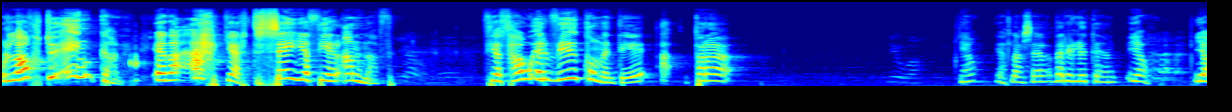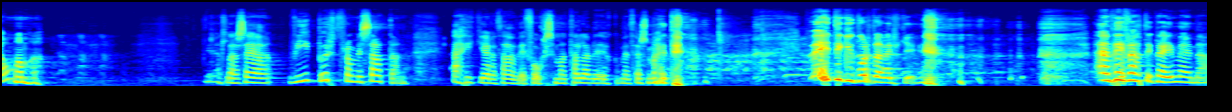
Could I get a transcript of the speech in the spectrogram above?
Og láttu engan eða ekkert segja þér annað. Því að þá er viðkomandi bara, ég ætla að segja, verið lutið en, já, já mamma. Ég ætla að segja, vík burt frá mig satan. Ekki gera það við fólk sem að tala við ykkur með þessum hætti veit ekki hvort það virki. en þið veitu hvað ég meina.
